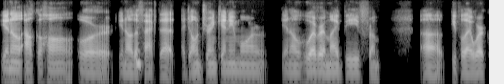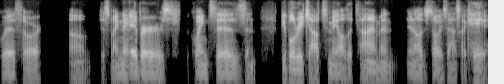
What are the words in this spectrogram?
you know, alcohol or, you know, the Mm. fact that I don't drink anymore, you know, whoever it might be from, uh, people I work with or, um, just my neighbors, acquaintances, and people reach out to me all the time and, you know, just always ask like, "Hey,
